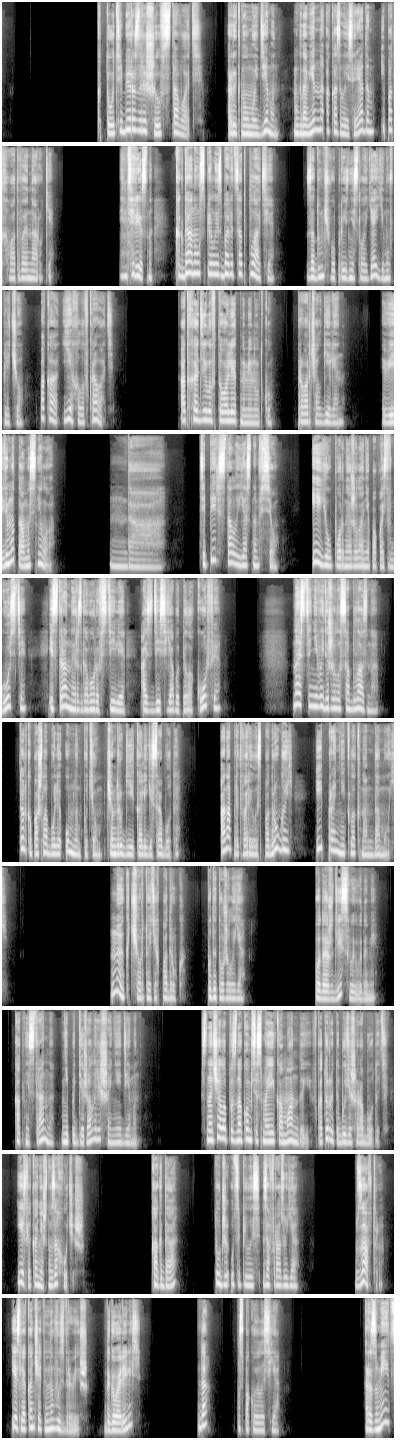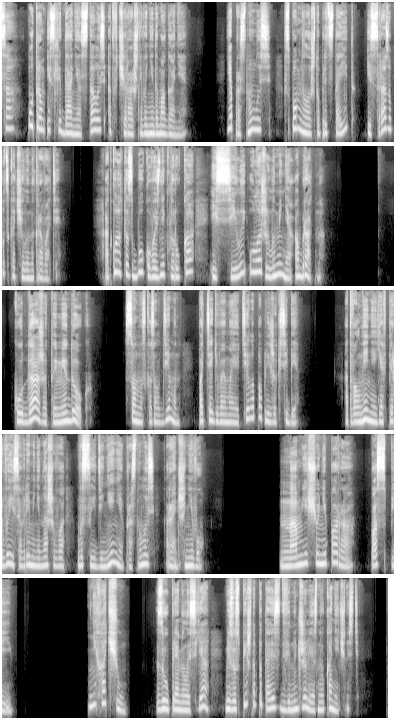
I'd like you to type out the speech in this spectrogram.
«Кто тебе разрешил вставать?» — рыкнул мой демон, мгновенно оказываясь рядом и подхватывая на руки. «Интересно, когда она успела избавиться от платья?» задумчиво произнесла я ему в плечо, пока ехала в кровать. Отходила в туалет на минутку, проворчал Гелиан. Видимо, там и сняла. да. Теперь стало ясным все. И ее упорное желание попасть в гости, и странные разговоры в стиле «а здесь я бы пила кофе». Настя не выдержала соблазна, только пошла более умным путем, чем другие коллеги с работы. Она притворилась подругой и проникла к нам домой. «Ну и к черту этих подруг», — подытожила я. «Подожди с выводами». Как ни странно, не поддержал решение демон. «Сначала познакомься с моей командой, в которой ты будешь работать, если, конечно, захочешь». «Когда?» — тут же уцепилась за фразу я. «Завтра, если окончательно выздоровеешь. Договорились?» Да, успокоилась я. Разумеется, утром и следа не осталось от вчерашнего недомогания. Я проснулась, вспомнила, что предстоит, и сразу подскочила на кровати. Откуда-то сбоку возникла рука и с силой уложила меня обратно. «Куда же ты, медок?» — сонно сказал демон, подтягивая мое тело поближе к себе. От волнения я впервые со времени нашего воссоединения проснулась раньше него. «Нам еще не пора. Поспи». «Не хочу», — заупрямилась я, безуспешно пытаясь сдвинуть железную конечность.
